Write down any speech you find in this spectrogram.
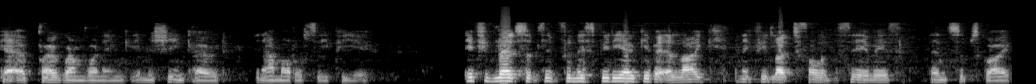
get a program running in machine code in our model CPU. If you've learned something from this video, give it a like, and if you'd like to follow the series, then subscribe.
